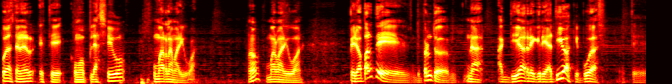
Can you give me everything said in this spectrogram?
puedas tener este, como placebo fumar la marihuana. ¿No? Fumar marihuana. Pero aparte, de pronto, una actividad recreativa que puedas este,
